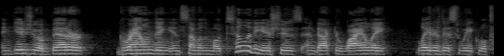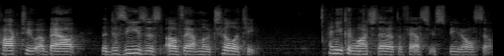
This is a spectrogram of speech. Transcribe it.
and gives you a better grounding in some of the motility issues, and Dr. Wiley later this week will talk to you about the diseases of that motility. And you can watch that at the faster speed also.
